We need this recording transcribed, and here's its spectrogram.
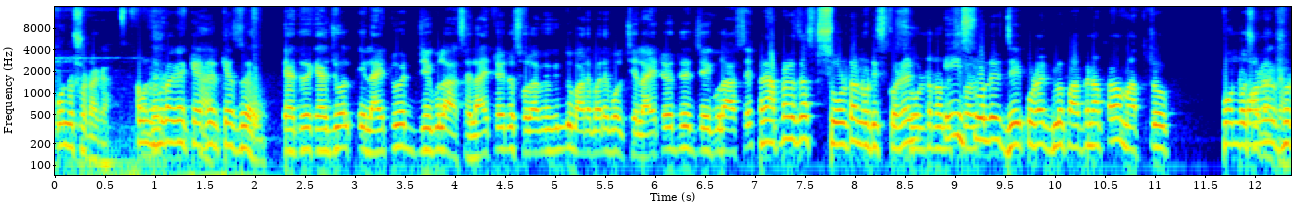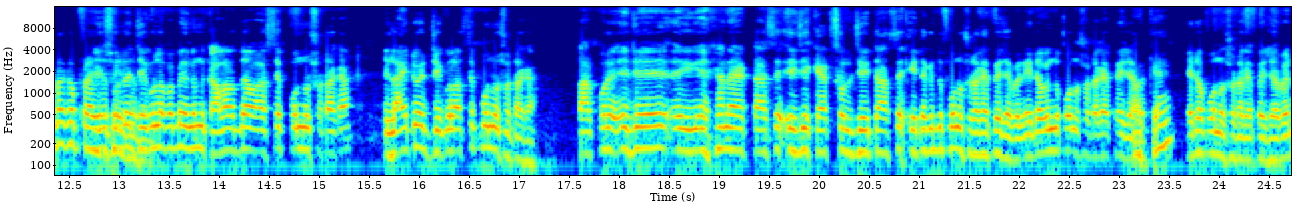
পনেরোশো টাকা। পনেরোশো টাকা ক্যাটের ক্যাজুয়াল ক্যাটের ক্যাজুয়াল এই লাইট ওয়েট যেগুলো আছে লাইট ওয়েটের সোল আমি কিন্তু বারে বারে বলছি লাইট ওয়েটের যেগুলো আছে মানে আপনারা জাস্ট সোলটা নোটিস করেন। সোলটা notice এই সোলের যে প্রোডাক্টগুলো পাবেন আপনারা মাত্র পনেরোশো টাকা। প্রাইস যেগুলো পাবেন কালার দেওয়া আছে পনেরোশো টাকা লাইট ওয়েট যেগুলো আছে পনেরোশো টাকা। তারপরে এই যে এখানে একটা আছে এই যে ক্যাটসোল যেটা আছে এটা কিন্তু পনেরোশো টাকায় পেয়ে যাবেন। এটাও কিন্তু পনেরোশো টাকায় পেয়ে যাবেন। এটাও পনেরোশো টাকায় পেয়ে যাবেন।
